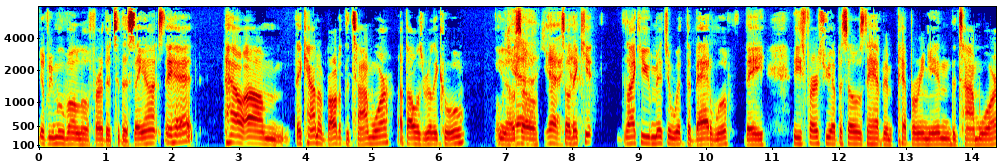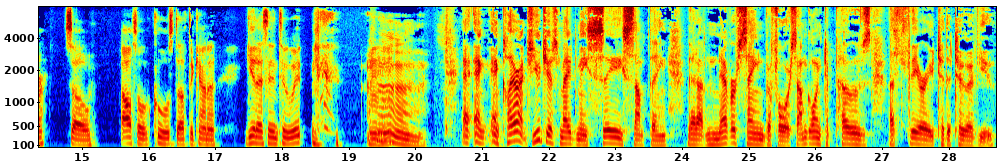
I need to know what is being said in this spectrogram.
if we move on a little further to the seance they had, how um they kind of brought up the time war. I thought was really cool. You know, yeah, so yeah, so yeah. they keep like you mentioned with the Bad Wolf, they these first few episodes they have been peppering in the time war. So also cool stuff to kind of get us into it. Hmm. And, and, and Clarence, you just made me see something that I've never seen before. So I'm going to pose a theory to the two of you.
